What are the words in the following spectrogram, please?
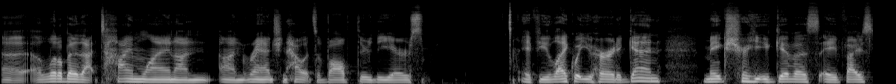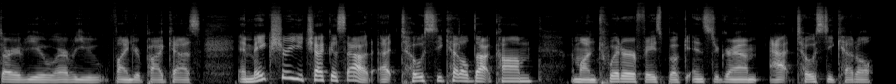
uh, a little bit of that timeline on on Ranch and how it's evolved through the years. If you like what you heard, again, make sure you give us a five star review wherever you find your podcasts. And make sure you check us out at toastykettle.com. I'm on Twitter, Facebook, Instagram at toastykettle.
